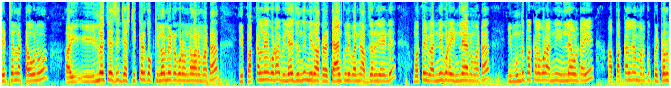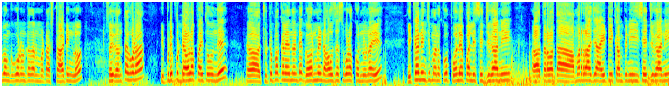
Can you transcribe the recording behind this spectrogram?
జడ్చర్ల టౌను. ఈ ఇల్లు వచ్చేసి జస్ట్ ఇక్కడికి ఒక కిలోమీటర్ కూడా ఉండవు అనమాట ఈ పక్కలనే కూడా విలేజ్ ఉంది. మీరు అక్కడ ట్యాంకులు ఇవన్నీ అబ్జర్వ్ చేయండి. మొత్తం ఇవన్నీ కూడా ఇండ్లే అనమాట ఈ ముందు పక్కల కూడా అన్ని ఇండ్లే ఉంటాయి. ఆ పక్కలనే మనకు పెట్రోల్ బంక్ కూడా ఉంటుంది అనమాట స్టార్టింగ్లో సో ఇదంతా కూడా ఇప్పుడిప్పుడు డెవలప్ అవుతూ ఉంది. చుట్టుపక్కల ఏంటంటే గవర్నమెంట్ హౌసెస్ కూడా కొన్ని ఉన్నాయి. ఇక్కడ నుంచి మనకు పోలేపల్లి సెజ్ కానీ తర్వాత అమర్ రాజా ఐటీ కంపెనీ ఈ సెజ్ కానీ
